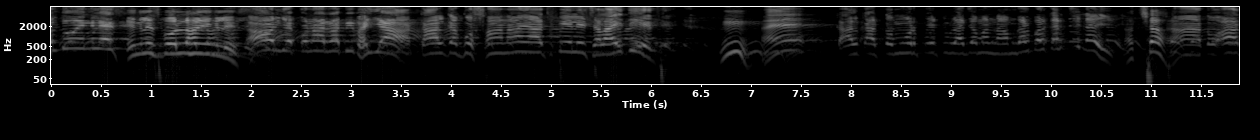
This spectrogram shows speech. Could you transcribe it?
बोल दो इंग्लिश? इंग्लिश बोल रहा है इंग्लिश। और ये पुनः रवि भैया काल का गुस्साना है आज पहले चलाई दिए थे हम्म। हैं? काल का तो मोर पेटू राजा में नाम गड़बड़ करती नहीं। अच्छा। हाँ तो आज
